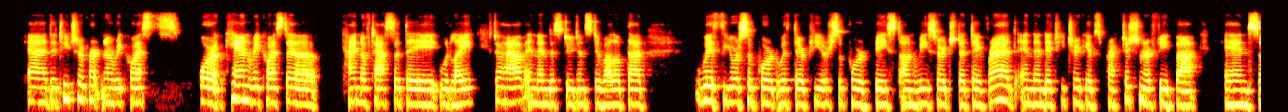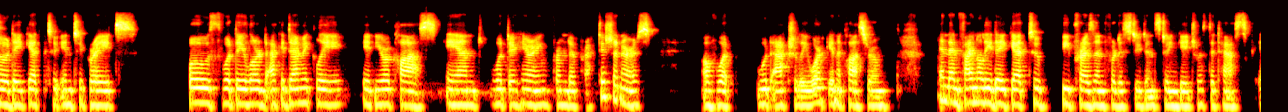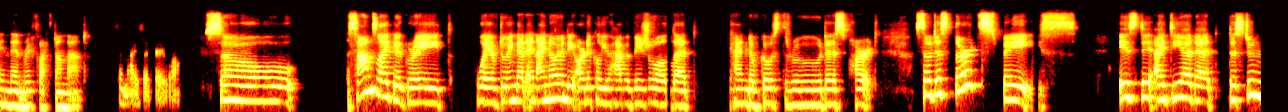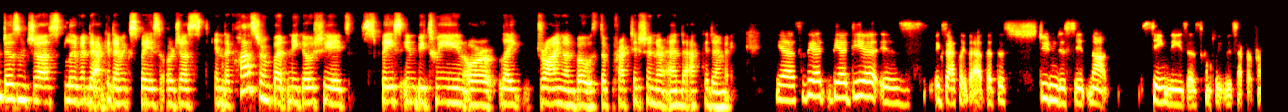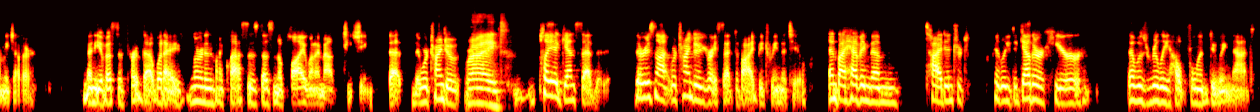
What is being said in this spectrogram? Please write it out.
and the teacher partner requests or can request a kind of task that they would like to have, and then the students develop that with your support, with their peer support based on research that they've read, and then the teacher gives practitioner feedback, and so they get to integrate both what they learned academically in your class and what they're hearing from the practitioners of what would actually work in a classroom. And then finally, they get to be present for the students to engage with the task and then reflect on that. summarize it very well So, sounds like a great way of doing that. And I know in the article you have a visual that kind of goes through this part. So, this third space is the idea that the student doesn't just live in the academic space or just in the classroom, but negotiates space in between or like drawing on both the practitioner and the academic. yeah so the the idea is exactly that that the student is not seeing these as completely separate from each other many of us have heard that what i learn in my classes doesn't apply when i'm out teaching that, that we're trying to Right. play against that. There is not, we're trying to erase that divide between the two. And by having them tied intricately together here, that was really helpful in doing that.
